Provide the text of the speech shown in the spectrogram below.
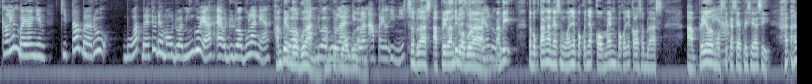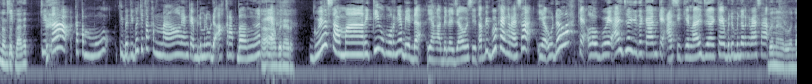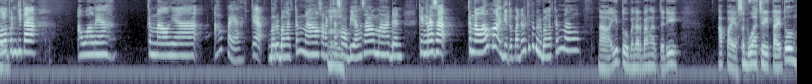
kalian bayangin kita baru buat berarti udah mau dua minggu ya eh udah dua bulan ya Hampir dua bulan. dua Hampir bulan dua di bulan. bulan April ini 11 April nanti 11 dua bulan. April, dua nanti tepuk tangan ya semuanya. Pokoknya komen. Pokoknya kalau 11 April Iya. mesti kasih apresiasi. Nuntut banget. kita ketemu tiba-tiba kita kenal yang kayak bener-bener udah akrab banget Ah, kayak bener. Gue sama Ricky umurnya beda. Ya nggak beda jauh sih. Tapi gue kayak ngerasa ya udahlah kayak lo gue aja gitu kan. Kayak asikin aja. Kayak bener-bener ngerasa Bener bener. walaupun kita awalnya kenalnya apa ya? Kayak baru banget kenal karena kita Hmm. hobi yang sama dan kayak ngerasa kenal lama gitu. Padahal kita baru banget kenal. Nah itu bener banget. Jadi apa ya? Sebuah cerita itu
